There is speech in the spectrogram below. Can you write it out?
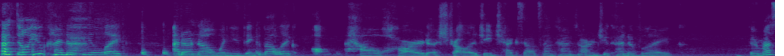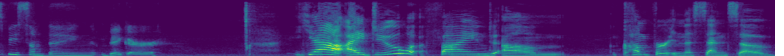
But don't you kind of feel like I don't know when you think about like how hard astrology checks out sometimes? Aren't you kind of like there must be something bigger? Yeah, I do find um, comfort in the sense of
